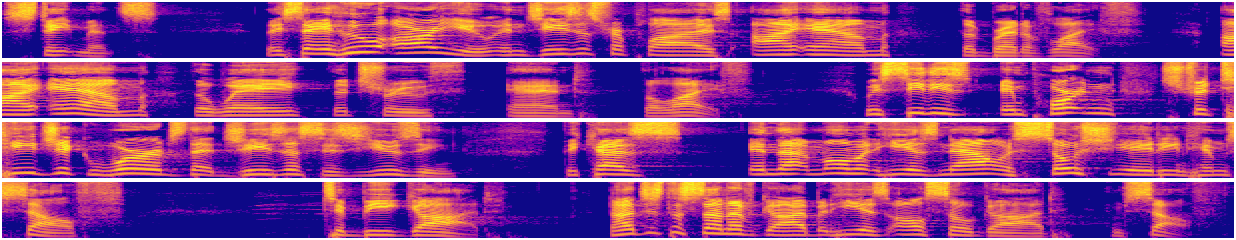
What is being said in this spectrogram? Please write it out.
statements. They say, Who are you? And Jesus replies, I am the bread of life. I am the way, the truth, and the life. We see these important strategic words that Jesus is using because in that moment he is now associating himself to be God. Not just the Son of God, but he is also God himself,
